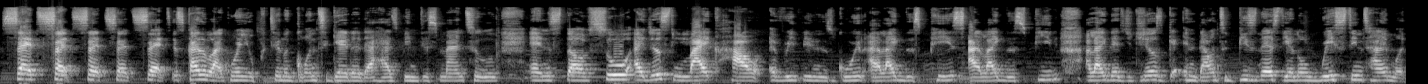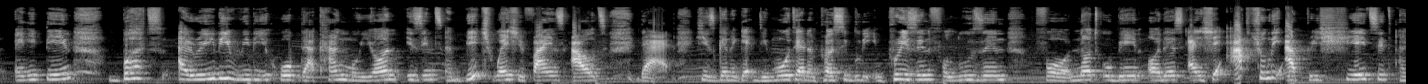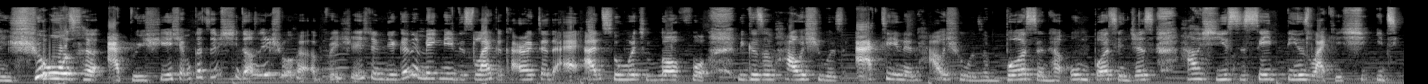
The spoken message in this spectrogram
set, set, set, set, set. It's kind of like when you're putting a gun together that has been dismantled and stuff. So I just like how everything is going. I like this pace. I like the speed. I like that you're just getting down to business. You're not wasting time on anything. But I really, really hope that Kang Moyeon isn't a bitch when she finds out that he's gonna get demoted and possibly imprisoned for losing, for not obeying orders. And she actually appreciates it and shows her appreciation. Because if she doesn't show her appreciation you're gonna make me dislike a character that I had so much love for because of how she was acting and how she was a boss and her own boss and just how she used to say things like it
